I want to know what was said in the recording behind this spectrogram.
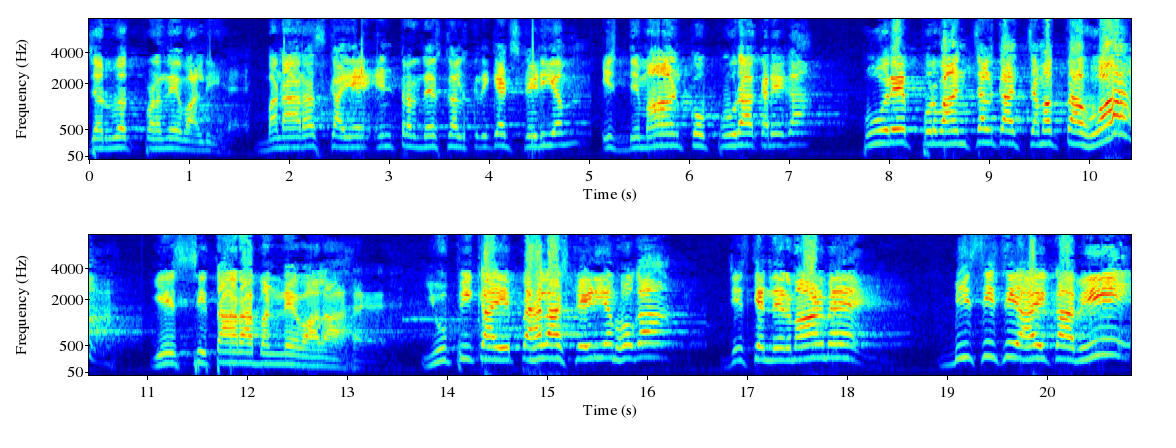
ज़रूरत पड़ने वाली है। बनारस का ये इंटरनेशनल क्रिकेट स्टेडियम इस डिमांड को पूरा करेगा। पूरे पूर्वांचल का चमकता हुआ ये सितारा बनने वाला है। यूपी का ये पहला स्टेडियम होगा, जिसके निर्माण में बीसीसीआई का भी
